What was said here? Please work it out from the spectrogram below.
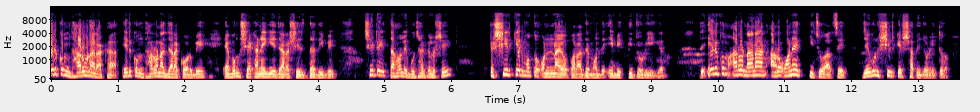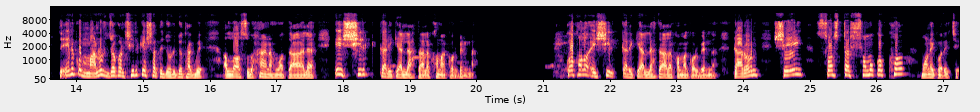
এরকম ধারণা রাখা, এরকম ধারণা যারা করবে এবং সেখানে গিয়ে যারা সেজদা দিবে, সেটাই তাহলে বোঝা গেল সেই শির্কের মতো অন্যায় অপরাধের মধ্যে এই ব্যক্তি জড়িয়ে গেল। তো এরকম আরও নানান, আরও অনেক কিছু আছে যেগুলো শির্কের সাথে জড়িত। তো এরকম মানুষ যখন শির্কের সাথে জড়িত থাকবে, আল্লাহ সুবহানাহু এই শিরককারীকে আল্লাহ তাআলা ক্ষমা করবেন না। কখনো এই শিরককারীকে আল্লাহ তাআলা ক্ষমা করবেন না। কারণ সেই স্রষ্টার সমকক্ষ মনে করেছে।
